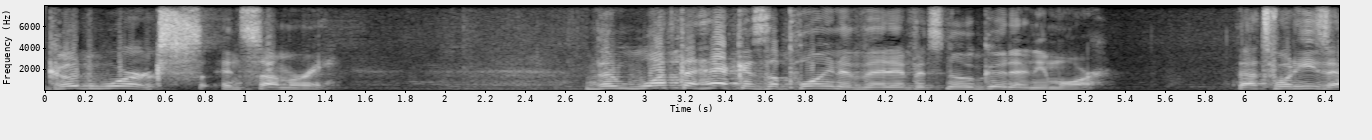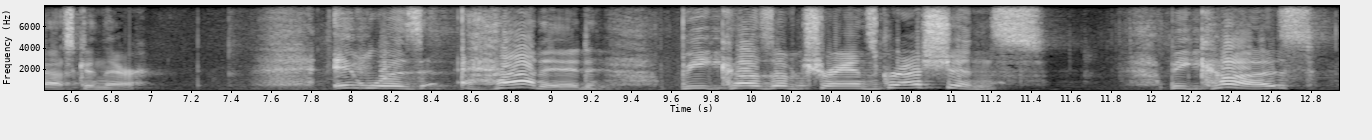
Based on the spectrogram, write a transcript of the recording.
good works in summary. Then what the heck is the point of it if it's no good anymore? That's what he's asking there. It was added because of transgressions. Because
